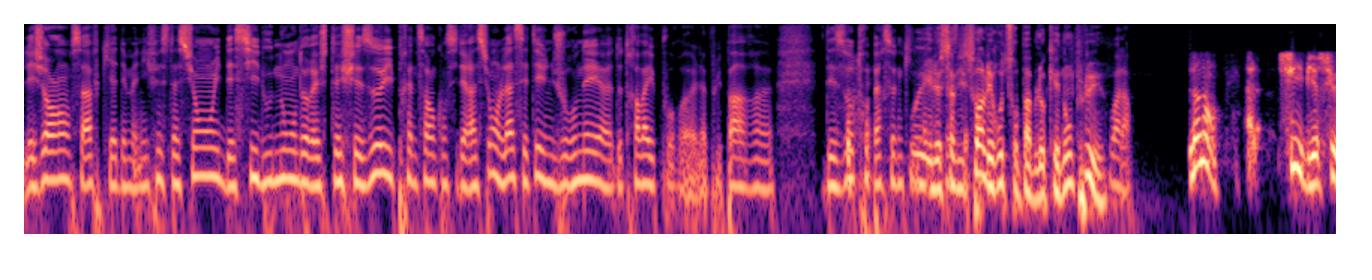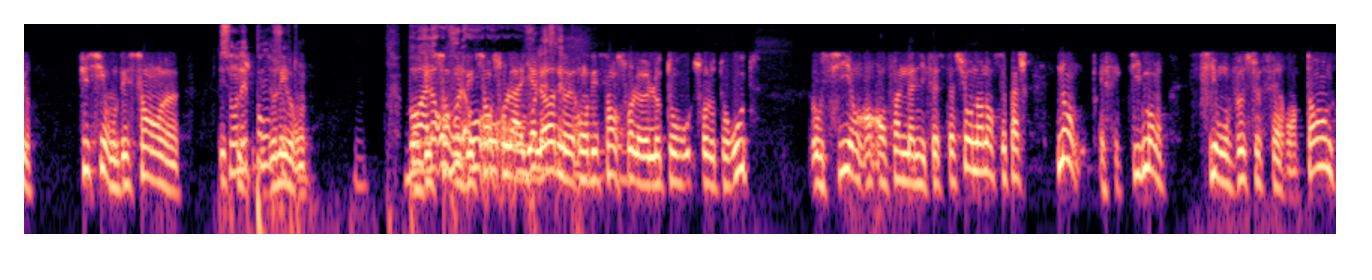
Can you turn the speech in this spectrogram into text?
les gens savent qu'il y a des manifestations, ils décident ou non de rester chez eux, ils prennent ça en considération. Là, c'était une journée de travail pour la plupart des autres personnes qui. Oui, et le samedi soir, les routes ne sont pas bloquées non plus. Voilà. Non, non. si, bien sûr. Si, si, on descend. Sur les ponts. Bon, on alors descend, on, descend sur la on descend sur l'autoroute aussi en, fin de manifestation. Non, non, c'est pas. Non, effectivement, si on veut se faire entendre,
